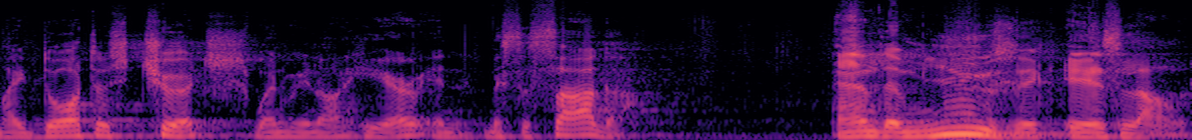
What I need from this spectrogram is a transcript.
my daughter's church when we're not here in Mississauga, and the music is loud.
